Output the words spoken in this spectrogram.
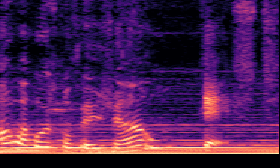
Arroz com feijão, cast.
